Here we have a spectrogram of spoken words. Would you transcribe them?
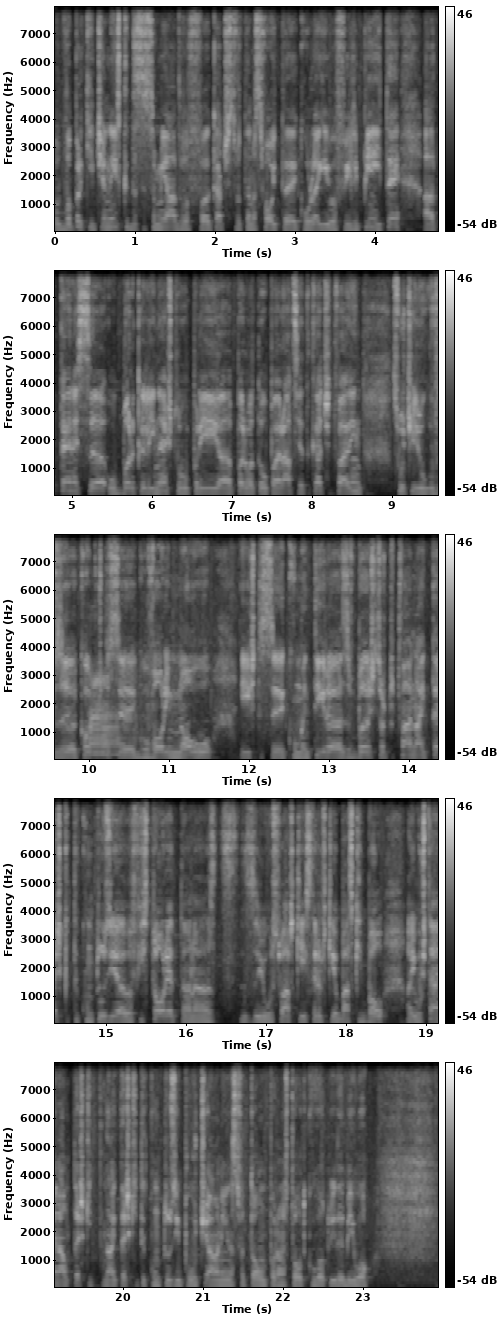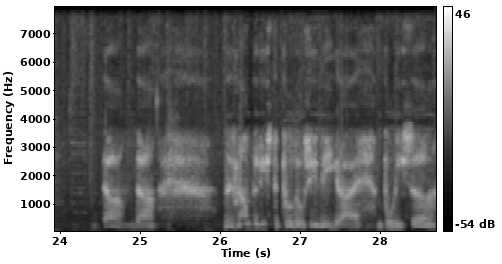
въпреки, че не искат да се съмняват в качествата на своите колеги в Филипините, а те не са объркали нещо при а, първата операция. Така че това е един случай, за който ще се говори много и ще се коментира в бъдеще, защото това е най-тежката контузия в историята на югославския и сръбския баскетбол, а и въобще е една от тежките, най-тежките контузии, получавани на световно първенство, от когото и да било. Да, да. Не знам дали ще продължи да играе Бориса.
